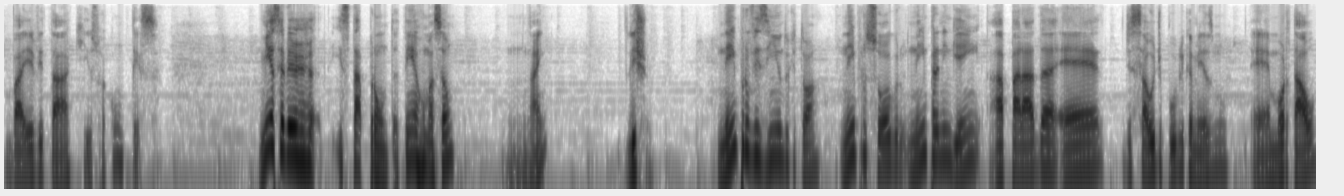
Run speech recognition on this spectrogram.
vai evitar que isso aconteça. Minha cerveja está pronta. Tem arrumação? Não. Lixo. Nem pro vizinho do Quitó, nem pro sogro, nem para ninguém. A parada é de saúde pública mesmo. É mortal.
